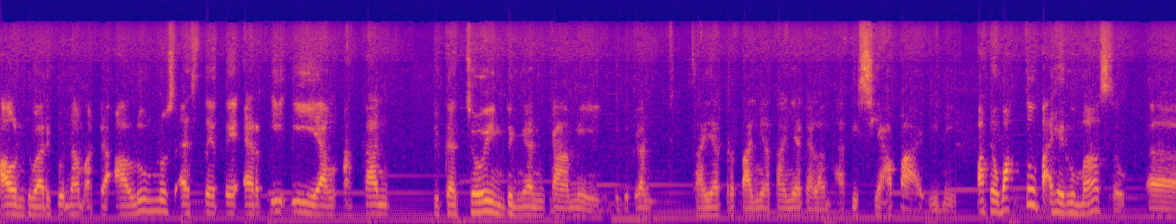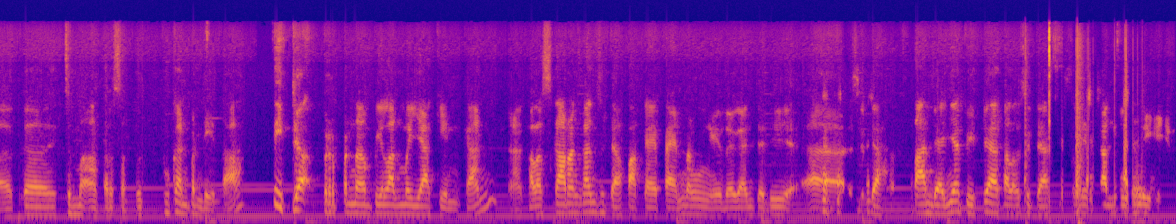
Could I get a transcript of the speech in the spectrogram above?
tahun 2006 ada alumnus STT RII yang akan juga join dengan kami, gitu kan saya bertanya-tanya dalam hati siapa ini. Pada waktu Pak Heru masuk uh, ke jemaat tersebut, bukan pendeta, tidak berpenampilan meyakinkan. Nah, kalau sekarang kan sudah pakai peneng gitu kan, jadi uh, sudah tandanya beda kalau sudah kesulitan putih.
